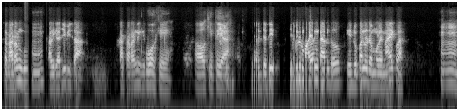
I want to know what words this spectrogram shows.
sekarang gue Hmm. kali gaji bisa. Kasarannya gitu. Oke. Oh, gitu ya. Ya, jadi jadi lumayan kan tuh, kehidupan udah mulai naik lah. Hmm.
